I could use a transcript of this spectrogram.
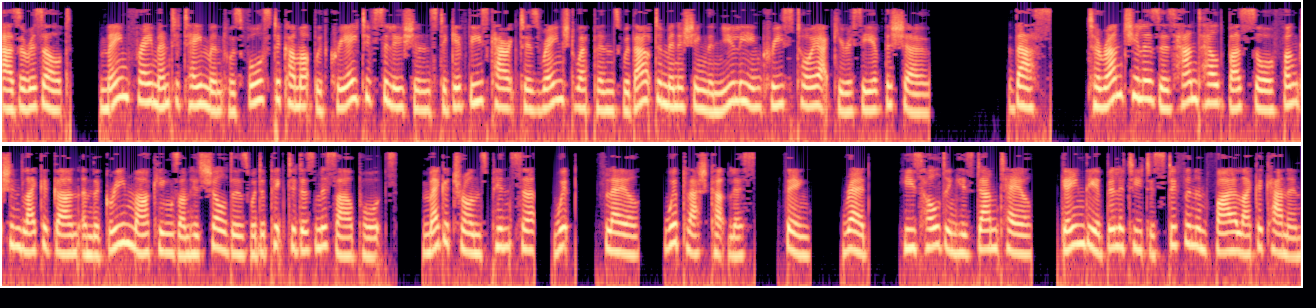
As a result, Mainframe Entertainment was forced to come up with creative solutions to give these characters ranged weapons without diminishing the newly increased toy accuracy of the show. Thus, Tarantulas handheld buzzsaw functioned like a gun and the green markings on his shoulders were depicted as missile ports. Megatron's pincer, whip, flail, whiplash cutlass, thing, red, he's holding his damn tail, gained the ability to stiffen and fire like a cannon,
